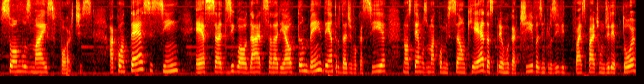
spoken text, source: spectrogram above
somos mais fortes. Acontece sim essa desigualdade salarial também dentro da advocacia. Nós temos uma comissão que é das prerrogativas, inclusive faz parte um diretor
